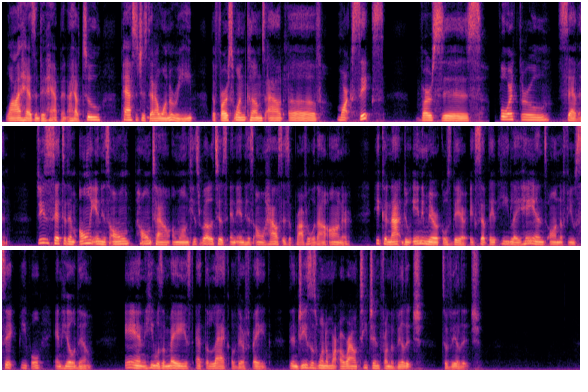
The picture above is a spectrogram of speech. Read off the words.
Why hasn't it happened? I have two passages that I want to read. The first one comes out of Mark 6, verses 4 through 7. Jesus said to them, Only in his own hometown, among his relatives, and in his own house is a prophet without honor. He could not do any miracles there except that he lay hands on a few sick people and healed them. And he was amazed at the lack of their faith. Then Jesus went around teaching from the village to village.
